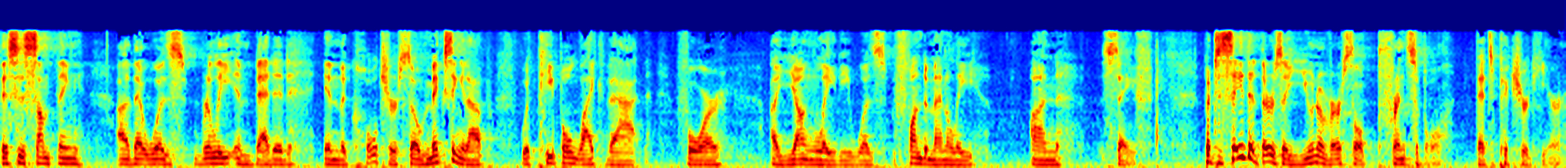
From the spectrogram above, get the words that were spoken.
this is something uh, that was really embedded in the culture. So mixing it up with people like that for a young lady was fundamentally unsafe. But to say that there's a universal principle that's pictured here,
